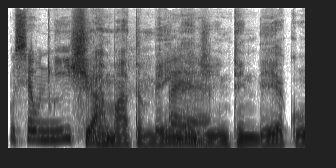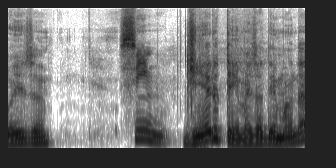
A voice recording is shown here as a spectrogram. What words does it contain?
o seu nicho. Se armar também, né? é. né? De entender a coisa. Sim. Dinheiro tem, mas a demanda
